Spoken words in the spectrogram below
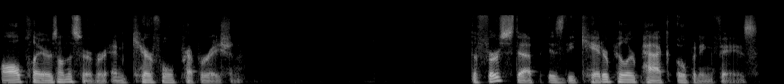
all players on the server and careful preparation. The first step is the Caterpillar pack opening phase.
